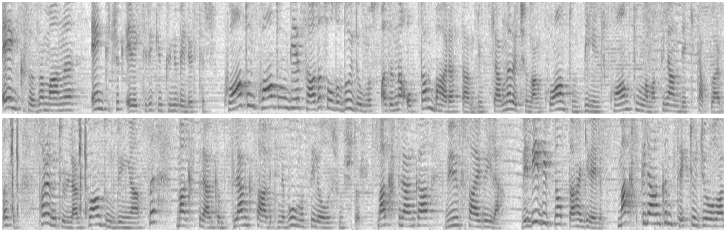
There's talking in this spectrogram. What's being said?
en kısa zamanı, en küçük elektrik yükünü belirtir. Kuantum kuantum diye sağda solda duyduğumuz adına ottan baharattan dükkanlar açılan kuantum bilinç, kuantumlama filan diye kitaplar basıp para götürülen kuantum dünyası Max Planck'ın Planck sabitini bulmasıyla oluşmuştur. Max Planck'a büyük saygıyla ve bir dipnot daha girelim. Max Planck'ın tek çocuğu olan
